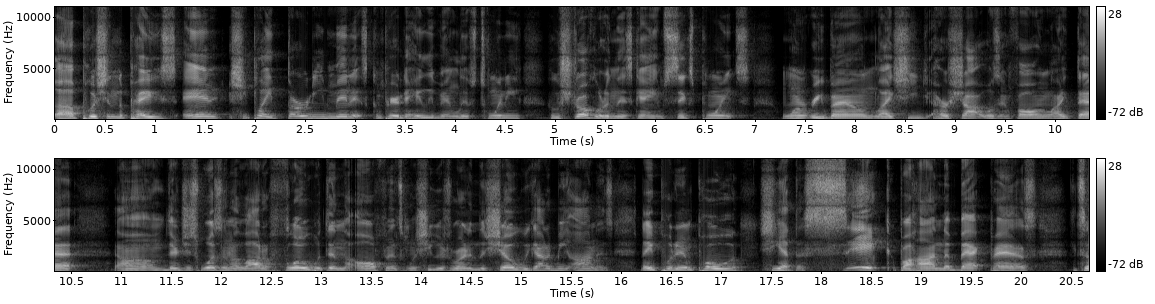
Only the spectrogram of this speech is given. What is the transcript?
uh, pushing the pace, and she played 30 minutes compared to Hailey Van Lith's 20, who struggled in this game. Six points, one rebound. Like she, her shot wasn't falling like that. Um, there just wasn't a lot of flow within the offense when she was running the show. We got to be honest. They put in Poa. She had the sick behind the back pass to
